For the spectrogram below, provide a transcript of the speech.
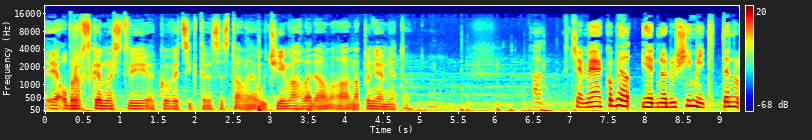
je obrovské množství jako věcí, které se stále učím a hledám a naplňuje mě to. A čem je jako byl jednodušší mít ten,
